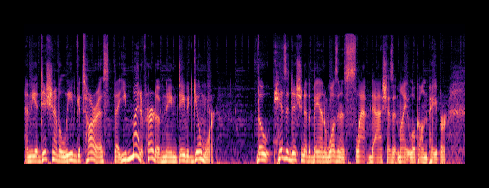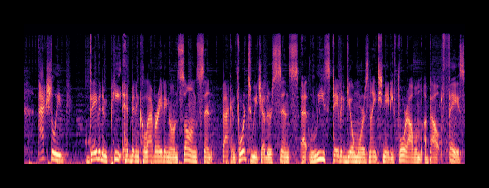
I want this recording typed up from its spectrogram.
and the addition of a lead guitarist that you might have heard of named David Gilmour. Though his addition to the band wasn't as slapdash as it might look on paper. Actually, David and Pete had been collaborating on songs sent back and forth to each other since at least David Gilmour's 1984 album About Face.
